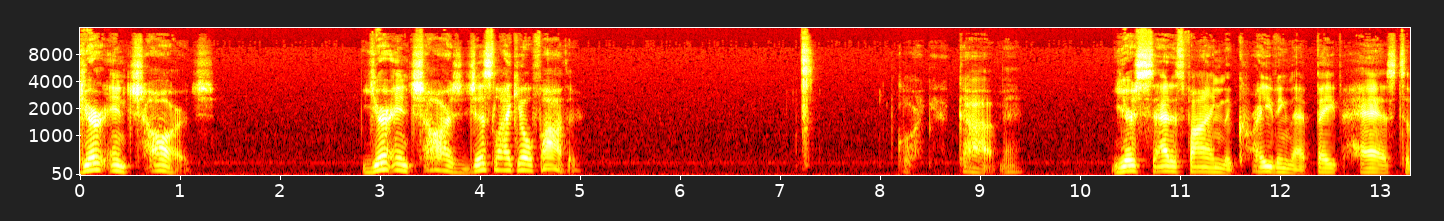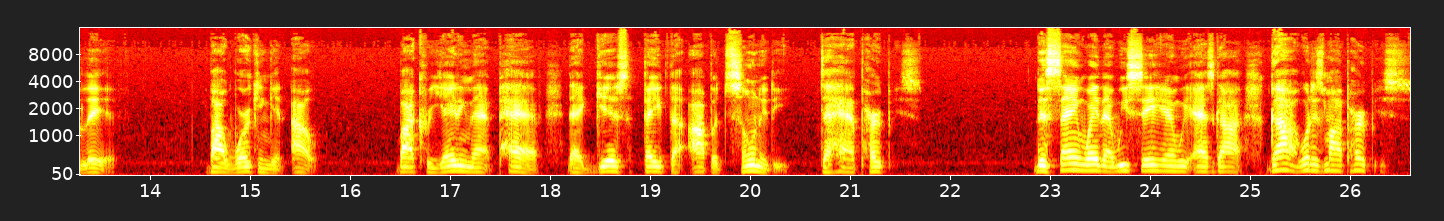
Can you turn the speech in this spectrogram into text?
You're in charge. You're in charge just like your father. Glory be to God, man. You're satisfying the craving that faith has to live by working it out, by creating that path that gives faith the opportunity to have purpose. The same way that we sit here and we ask God, God, what is my purpose?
